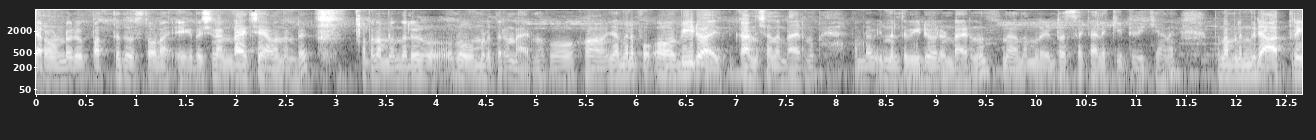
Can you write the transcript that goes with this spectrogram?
എറൗണ്ട് ഒരു പത്ത് ദിവസത്തോളം ഏകദേശം രണ്ടാഴ്ച ആവുന്നുണ്ട് അപ്പോൾ നമ്മൾ ഇന്നലെ ഒരു റൂം എടുത്തിട്ടുണ്ടായിരുന്നു അപ്പോൾ ഞാൻ ഇന്നലെ വീഡിയോ കാണിച്ചു തന്നിട്ടുണ്ടായിരുന്നു. നമ്മുടെ ഇന്നലത്തെ വീഡിയോയിലുണ്ടായിരുന്നു നമ്മൾ ഡ്രസ്സൊക്കെ അലക്കിയിട്ടിരിക്കുകയാണ്. അപ്പോൾ നമ്മളിന്ന് രാത്രി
